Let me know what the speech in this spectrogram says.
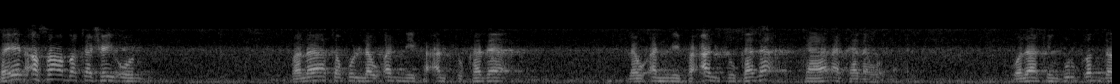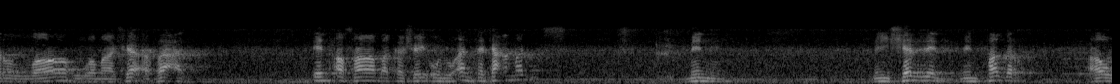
فإن أصابك شيء فلا تقل لو أني فعلت كذا لو أني فعلت كذا كان كذا وكذا. ولكن قل قدر الله وما شاء فعل. إن أصابك شيء وأنت تعمل من من شر من فقر أو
